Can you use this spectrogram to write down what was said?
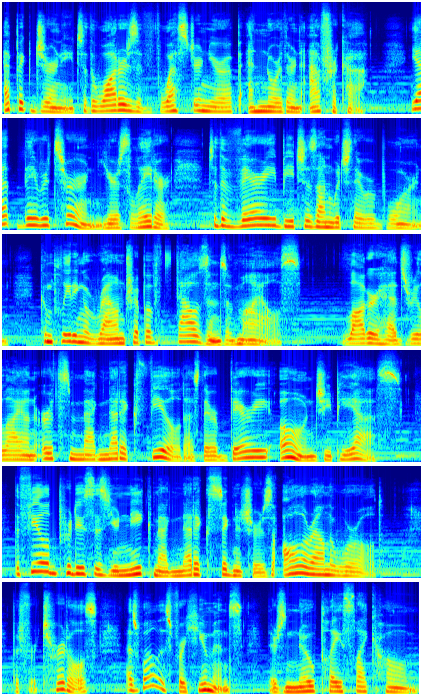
epic journey to the waters of Western Europe and Northern Africa. Yet they return years later to the very beaches on which they were born, completing a round trip of thousands of miles. Loggerheads rely on Earth's magnetic field as their very own GPS. The field produces unique magnetic signatures all around the world. But for turtles, as well as for humans, there's no place like home.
